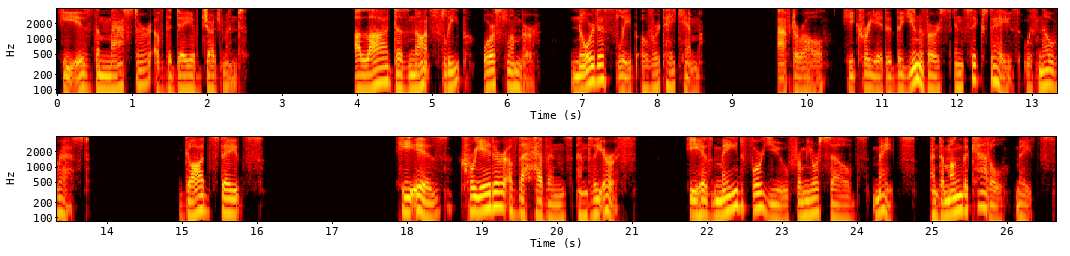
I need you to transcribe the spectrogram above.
He is the master of the day of judgment. Allah does not sleep or slumber, nor does sleep overtake him. After all, he created the universe in six days with no rest. God states, he is creator of the heavens and the earth. He has made for you from yourselves mates, and among the cattle mates.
